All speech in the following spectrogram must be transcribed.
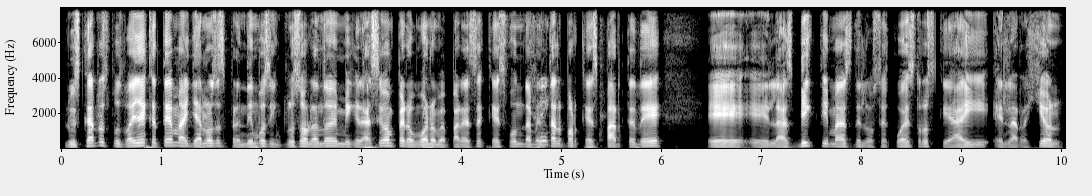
Luis Carlos, pues vaya qué tema, ya nos desprendimos incluso hablando de migración, pero bueno, me parece que es fundamental porque es parte de eh, eh, las víctimas de los secuestros que hay en la región.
